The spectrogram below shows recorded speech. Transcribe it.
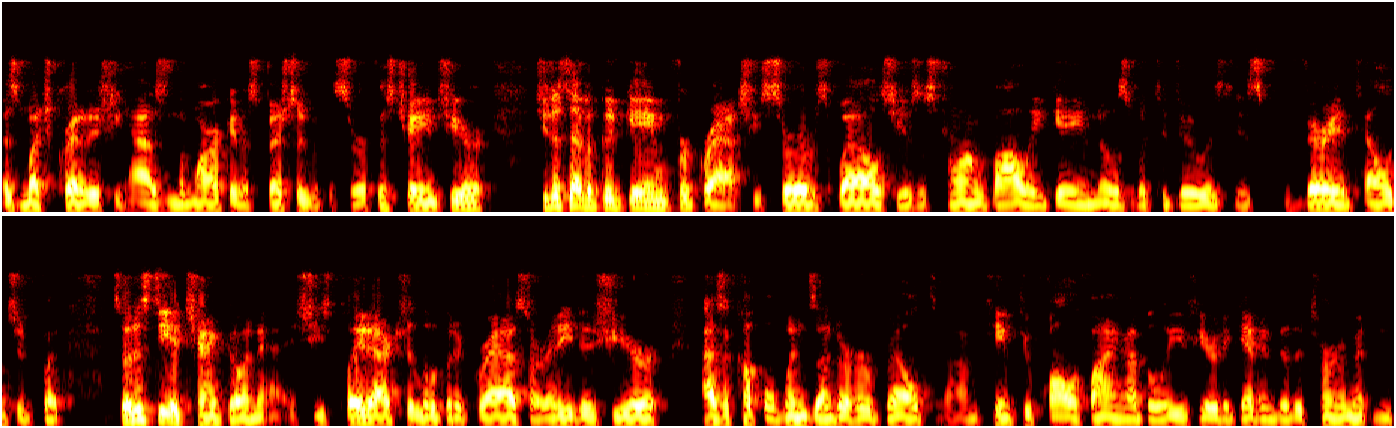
as much credit as she has in the market, especially with the surface change here. She does have a good game for grass. She serves well. She has a strong volley game, knows what to do, is, is very intelligent. But so does Diatchenko, and she's played actually a little bit of grass already this year. Has a couple wins under her belt. Um, came through qualifying, I believe, here to get into the tournament, and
